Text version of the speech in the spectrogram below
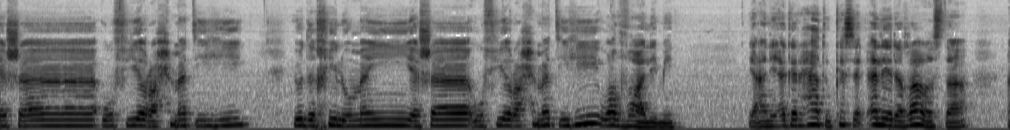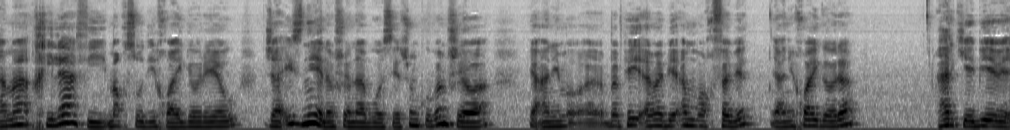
يشاء في رحمته يدخل من يشاء في رحمته والظالمين. يعني ئەگەر هاتو کەسێک ئەلێرە ڕاوەستا ئەمە خلافی مەقصودی خی گەورەیە و جائز نییە لەو شوێنە بۆسێ چونکو بەم شێوە یعنی بەپی ئەمە بێ ئەم وەقفە بێت یعنی خی گەورە هەرکێ بێوێ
